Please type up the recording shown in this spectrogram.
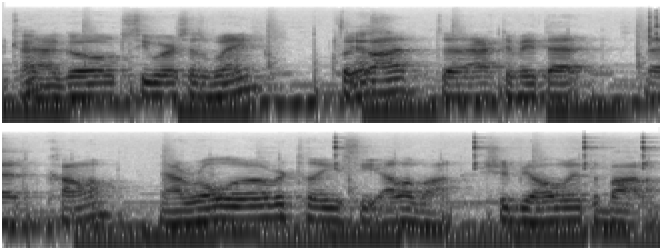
Okay. Now go see where it says wing. Click Yes. on it to activate that, that column. Now roll it over till you see Elevon. Should be all the way at the bottom.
